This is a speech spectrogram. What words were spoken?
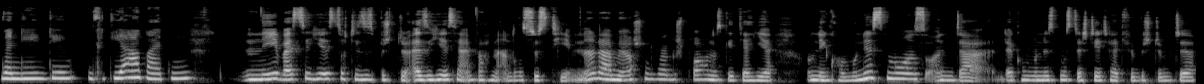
wenn die, die für die arbeiten. Nee, weißt du, hier ist doch dieses bestimmte, also hier ist ja einfach ein anderes System, ne? Da haben wir auch schon drüber gesprochen. Es geht ja hier um den Kommunismus und da der Kommunismus, der steht halt für bestimmte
